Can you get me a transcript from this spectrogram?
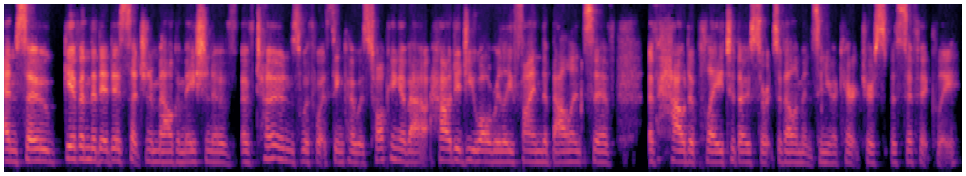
And so given that it is such an amalgamation of, of tones with what Cinco was talking about how did you all really find the balance of of how to play to those sorts of elements in your characters specifically?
